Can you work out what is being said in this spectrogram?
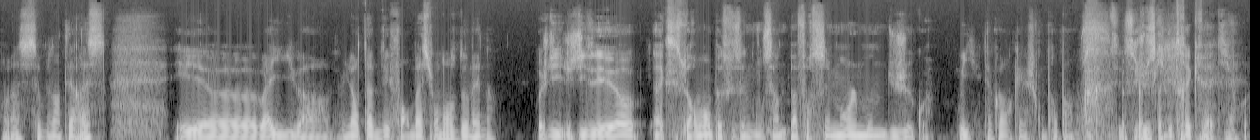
voilà, si ça vous intéresse. Et euh, voilà, il va, il entame des formations dans ce domaine. Moi, je, dis, je disais euh, accessoirement parce que ça ne concerne pas forcément le monde du jeu, quoi. Oui, d'accord, ok, je comprends. C'est c'est juste qu'il est très créatif, quoi.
